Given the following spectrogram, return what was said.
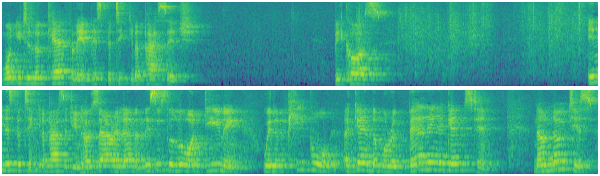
I want you to look carefully at this particular passage because in this particular passage in Hosea 11, this is the Lord dealing with a people, again, that were rebelling against him. Now, notice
